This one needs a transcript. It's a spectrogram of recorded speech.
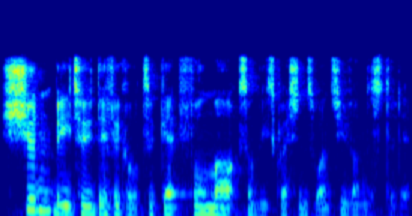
shouldn't be too difficult to get full marks on these questions once you've understood it.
